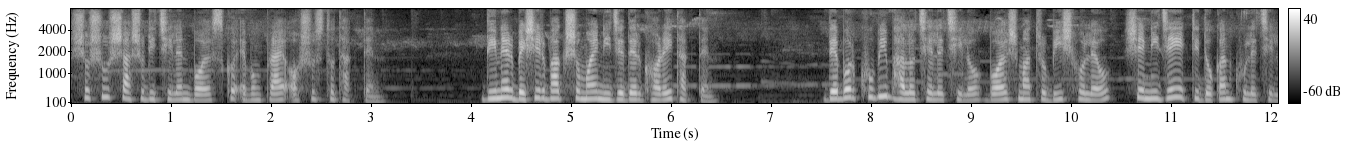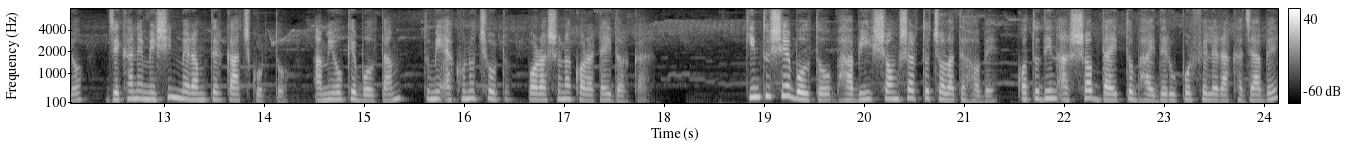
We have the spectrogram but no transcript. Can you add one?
শ্বশুর শাশুড়ি ছিলেন বয়স্ক এবং প্রায় অসুস্থ থাকতেন। দিনের বেশিরভাগ সময় নিজেদের ঘরেই থাকতেন। দেবর খুবই ভালো ছেলে ছিল, বয়স মাত্র বিশ হলেও সে নিজেই একটি দোকান খুলেছিল, যেখানে মেশিন মেরামতের কাজ করত। আমি ওকে বলতাম, তুমি এখনও ছোট, পড়াশোনা করাটাই দরকার। কিন্তু সে বলতো, ভাবি, সংসার তো চলাতে হবে। কতদিন আর সব দায়িত্ব ভাইদের উপর ফেলে রাখা যাবে?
